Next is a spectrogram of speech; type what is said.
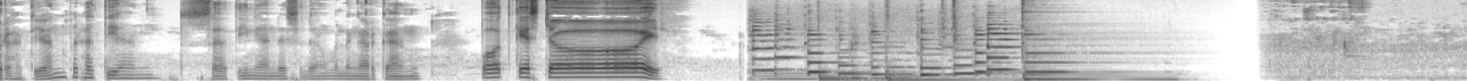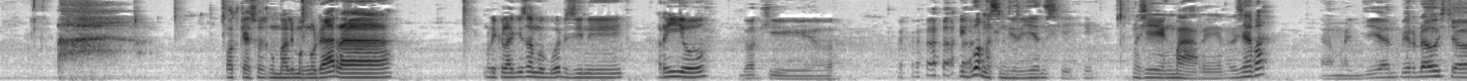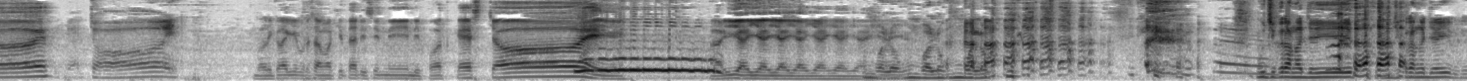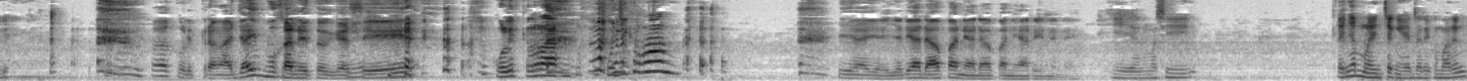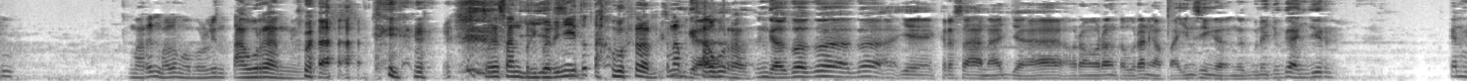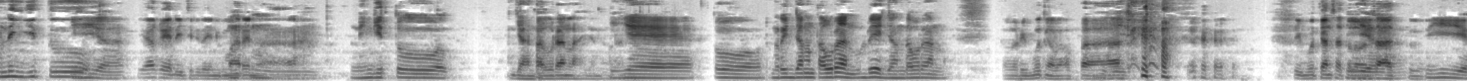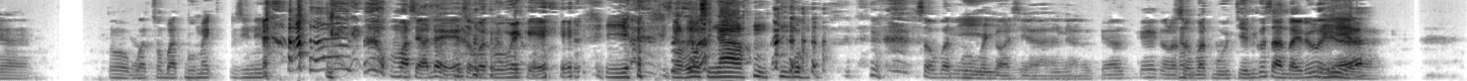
Perhatian, perhatian. Saat ini Anda sedang mendengarkan podcast coy. Podcast kembali mengudara. Balik lagi sama gue di sini Rio. Gokil. Ini gue nggak sendirian sih. Masih yang kemarin. Ada siapa? Nama Jian Firdaus coy. Coy. Balik lagi bersama kita di sini di podcast coy. Ah, iya iya iya iya iya iya iya. Balok balok balok. Buji kerang ajaib. Buji kerang ajaib. gitu. Ah, kulit kerang ajaib bukan itu guys sih. Kulit kerang. Buji kerang. Iya iya. Jadi ada apa nih? Ada apa nih hari ini nih? Iya masih kayaknya melenceng ya dari kemarin tuh. Kemarin malah ngobrolin tawuran nih. Keresahan pribadinya itu tawuran. Kenapa tawuran? Enggak, gua gua gua ya keresahan aja. Orang-orang tawuran ngapain sih nggak nggak guna juga anjir. Kan mending gitu. Iya. Ya kayak diceritain kemarin lah. Hmm, Mending gitu. Jangan tawuran lah, jangan tawuran. Iya, tuh dengerin jangan tawuran, udah jangan tawuran. Kalau ribut nggak apa-apa. Iya. Ribut kan satu lawan iya. satu. Iya. Tuh buat sobat bumek di sini. Masih ada ya sobat bumek ya. iya, rasanya masih nyambung. sobat Iya. bumek masih ada. Oke oke. Kalau sobat bucinku santai dulu ya. iya.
